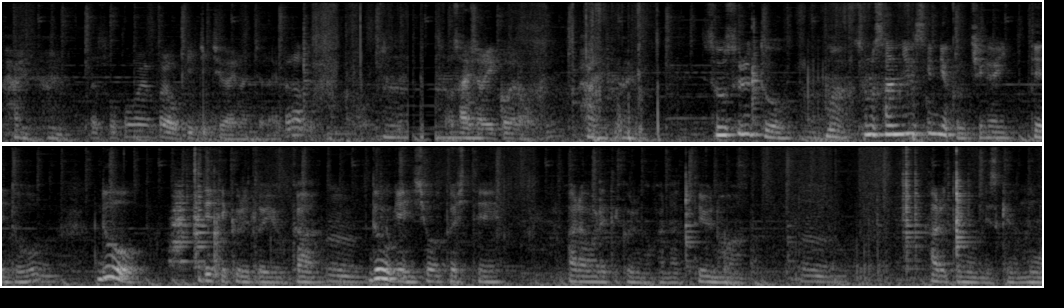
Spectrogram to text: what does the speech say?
はいはい、そこがやっぱり大きい違いなんじゃないかなと、うん、最初の1個目の方ですね。はいはい、そうすると、まあ、その参入戦略の違いってどうどう出てくるというか、うん、どう現象として現れてくるのかなっていうのは、あると思うんですけども。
